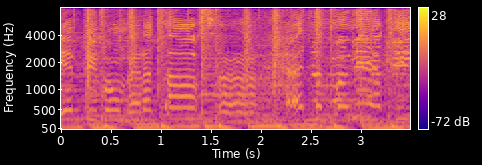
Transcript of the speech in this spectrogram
et puis bomber la torse, être le premier à crier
